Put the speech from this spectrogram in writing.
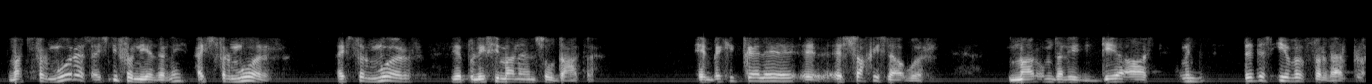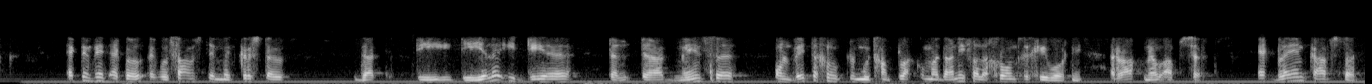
Wat vermoor is, hy's nie verneder nie. Hy's vermoor. Hy's vermoor deur polisiemanne en soldate en bietjie kelle eh, is saggies daaroor. Maar omdat die DA, ek meen dit is ewe verwerplik. Ek dink net ek wil ek wil saamstem met Christo dat die die hele idee dat dat mense onwettig moet gaan plak omdat daar nie vir hulle grond gegee word nie, raak nou absurd. Ek bly in Kaapstad.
